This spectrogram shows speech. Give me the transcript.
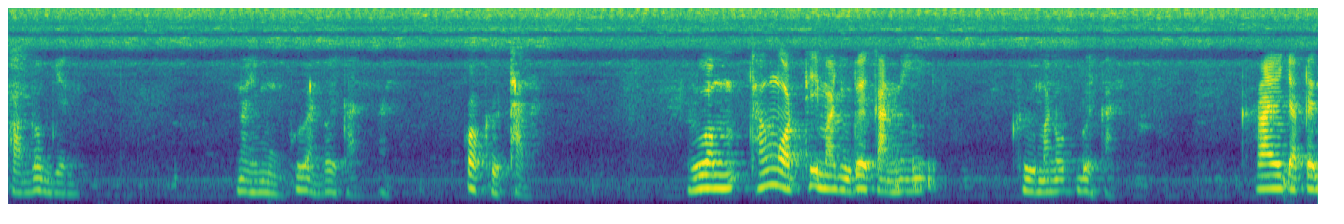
ความร่มเย็น ในหมู่เพื่อนด้วยกันนั่นก็คือธรรมรวมทั้งหมดที่มาอยู่ด้วยกันนี้ คือมนุษย์ด้วยกัน ใครจะเป็น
